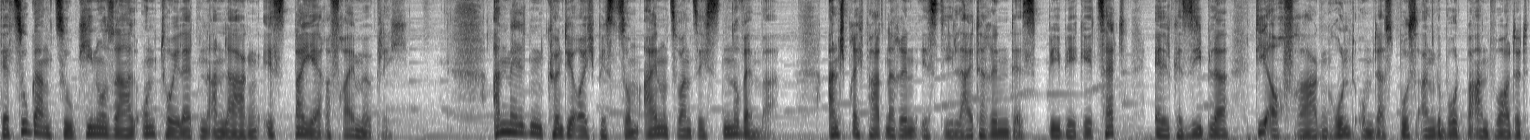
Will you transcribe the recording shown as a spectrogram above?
Der Zugang zu Kinosaal und Toilettenanlagen ist barrierefrei möglich. Anmelden könnt ihr euch bis zum 21. November. Ansprechpartnerin ist die Leiterin des BBGZ, Elke Siebler, die auch Fragen rund um das Busangebot beantwortet,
